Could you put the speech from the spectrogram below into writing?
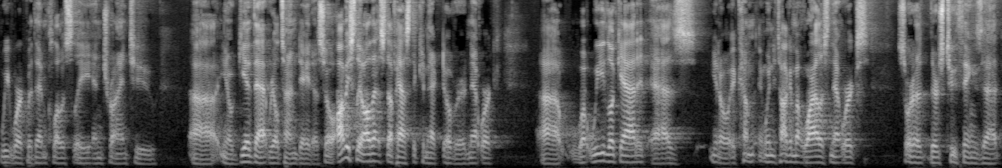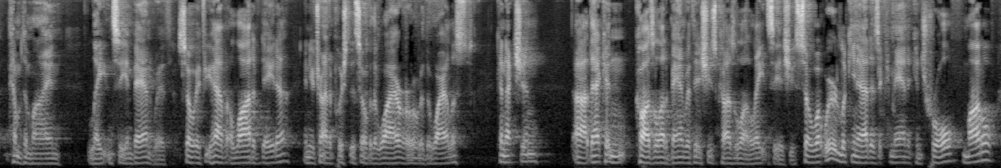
We work with them closely and trying to, uh, you know, give that real-time data. So obviously, all that stuff has to connect over a network. Uh, what we look at it as, you know, it come when you're talking about wireless networks. Sort of, there's two things that come to mind latency and bandwidth. So if you have a lot of data and you're trying to push this over the wire or over the wireless connection, uh, that can cause a lot of bandwidth issues, cause a lot of latency issues. So what we're looking at is a command and control model,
